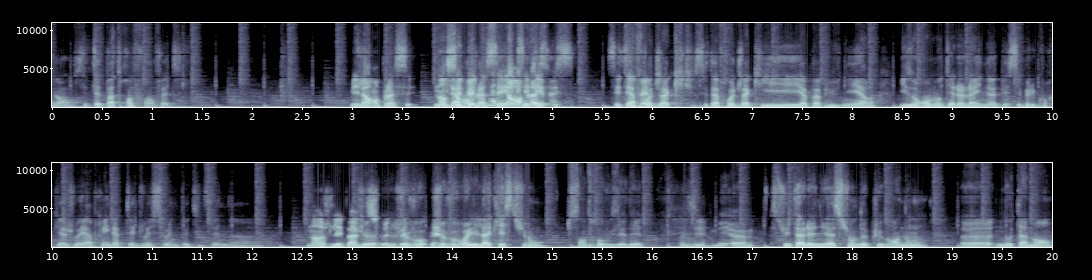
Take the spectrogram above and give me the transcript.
Non, c'est peut-être pas trois fois en fait. Mais il a remplacé. Non, c'est remplacé. qui a remplacé. c'était- Afrojack. C'était Afrojack qui a pas pu venir. Ils ont remonté la line-up et c'est Belcourt qui a joué. Après, il a peut-être joué sur une petite scène. Non, je l'ai pas vu Je, sur une je vous, je vous relis la question sans trop vous aider. Vas-y. Mais euh, suite à l'annulation de plus grands noms, euh, notamment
